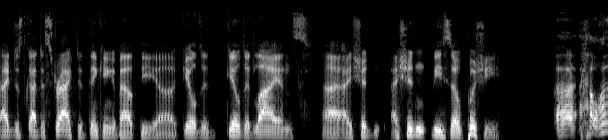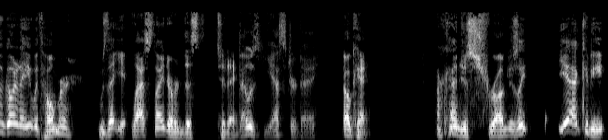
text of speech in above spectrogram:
I just got distracted thinking about the uh, gilded gilded lions. Uh, I should I shouldn't be so pushy. Uh, how long ago did I eat with Homer? Was that y- last night or this today? that was yesterday. Okay. I kind of just shrugged. It's like, yeah, I could eat.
